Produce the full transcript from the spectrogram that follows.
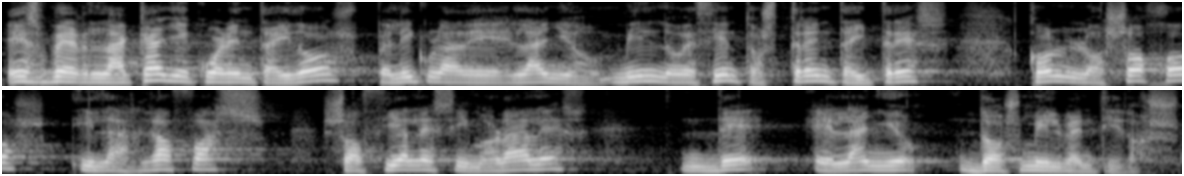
es ver La calle 42, película del año 1933, con los ojos y las gafas sociales y morales del año 2022.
